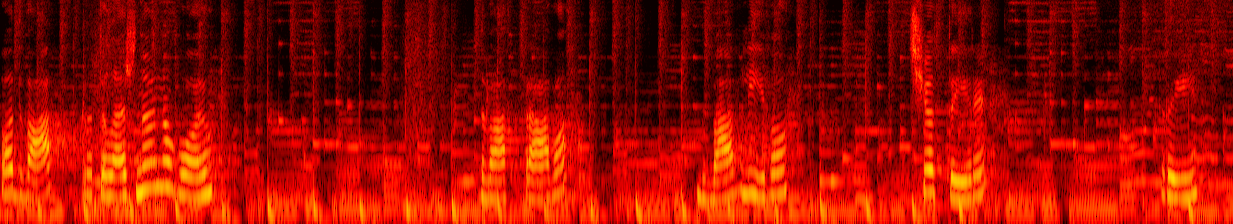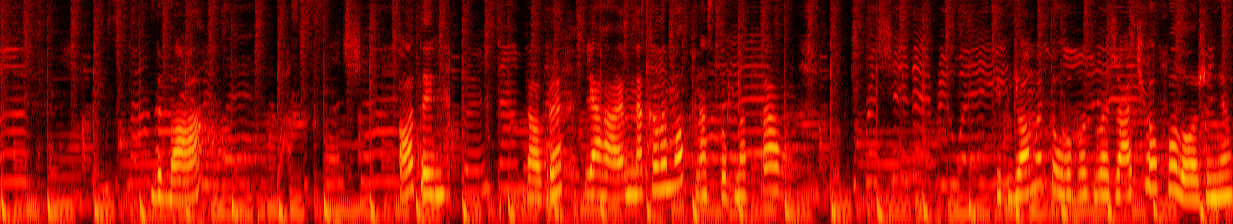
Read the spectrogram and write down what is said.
По два протилежною ногою. Два вправо. Два вліво. Чотири. Три. Два. Один. Добре. Лягаємо на килимок. Наступна вправа. Підйоми тулубу з лежачого положення.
